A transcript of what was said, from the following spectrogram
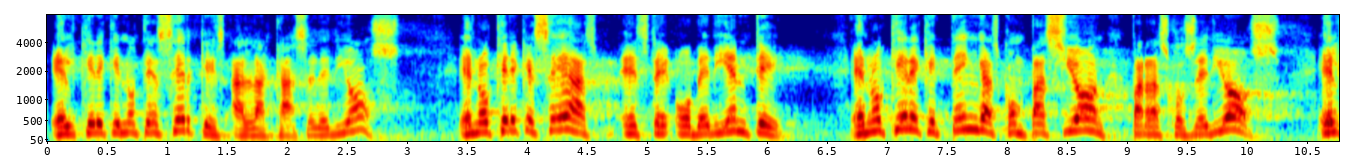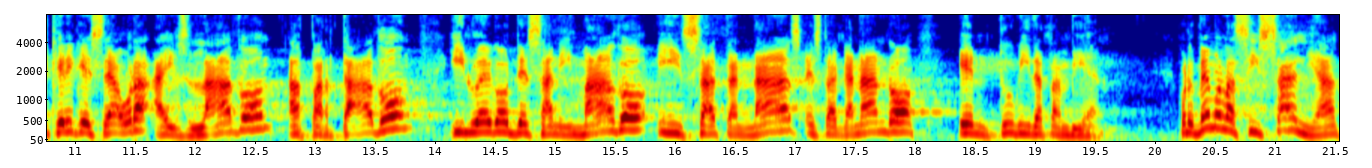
Él quiere que no te acerques a la casa de Dios. Él no quiere que seas este, obediente. Él no quiere que tengas compasión para las cosas de Dios. Él quiere que sea ahora aislado, apartado y luego desanimado y Satanás está ganando en tu vida también. Pues vemos la cizaña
